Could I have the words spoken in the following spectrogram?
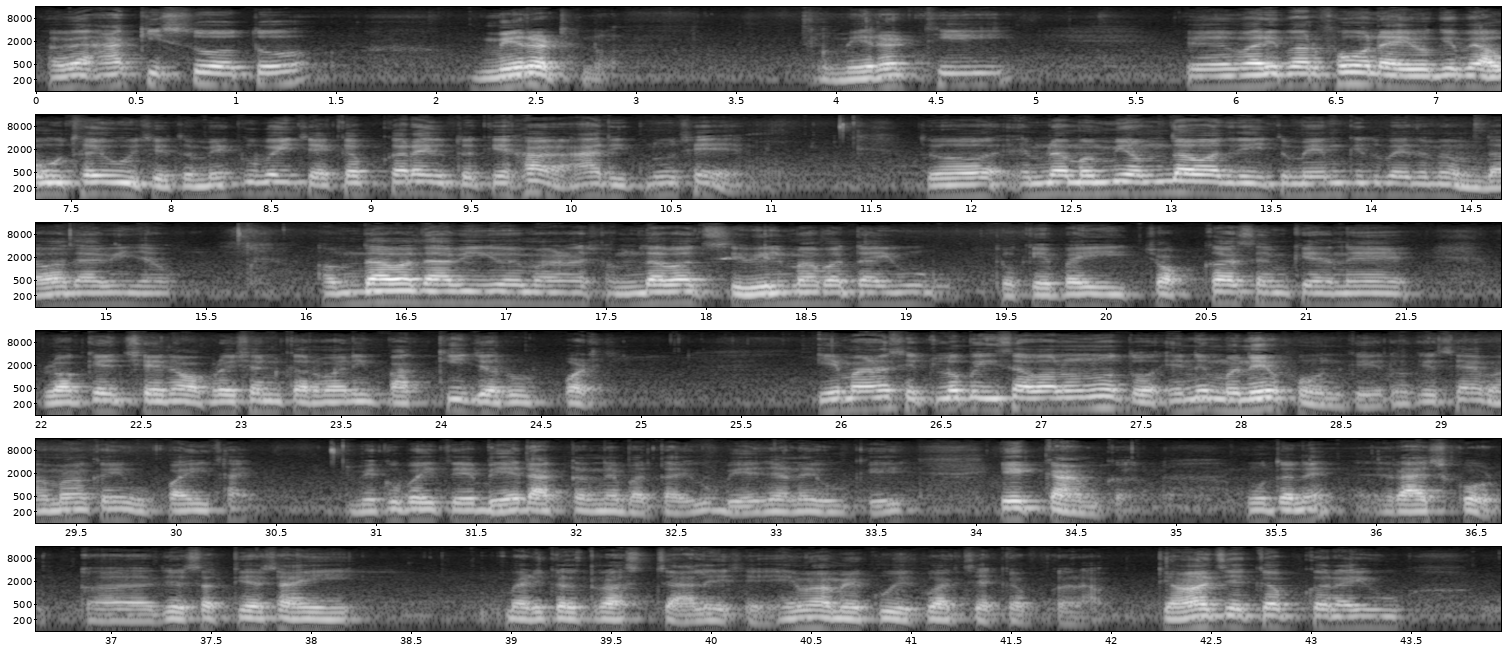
હવે આ કિસ્સો હતો મેરઠનો. મેરઠથી મારી પર ફોન આવ્યો કે ભાઈ આવું થયું છે. તો મેં કહ્યું ભાઈ ચેકઅપ કરાવ્યું તો કે હા, આ રીતનું છે તો એમના મમ્મી અમદાવાદ રહી. તો મેં એમ કીધું, ભાઈ તમે અમદાવાદ આવી જાઓ. અમદાવાદ આવી ગયો એ માણસ. અમદાવાદ સિવિલમાં બતાવ્યું. તો કે ભાઈ ચોક્કસ એમ કે અને બ્લોકેજ છે એને ઓપરેશન કરવાની પાક્કી જરૂર પડે. એ માણસ એટલો પૈસાવાળો નહોતો, એને મને ફોન કર્યો કે સાહેબ આમાં કંઈ ઉપાય થાય? મેં કહું ભાઈ, તે બે ડાક્ટરને બતાવ્યું, બે જણા એવું કહે એક કામ કર, હું તને રાજકોટ જે સત્યસાઈ મેડિકલ ટ્રસ્ટ ચાલે છે, એમાં મેં કોઈ એકવાર ચેકઅપ કરાવ. ત્યાં ચેકઅપ કરાવ્યું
